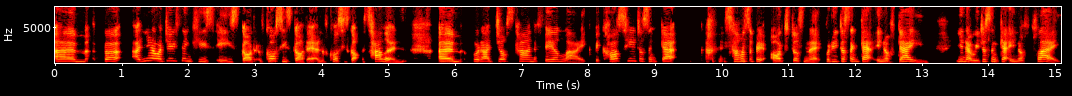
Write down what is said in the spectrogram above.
Um, but you know, I do think he's he's got. Of course, he's got it, and of course, he's got the talent. Um, but I just kind of feel like because he doesn't get it sounds a bit odd, doesn't it? But he doesn't get enough game. You know, he doesn't get enough play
